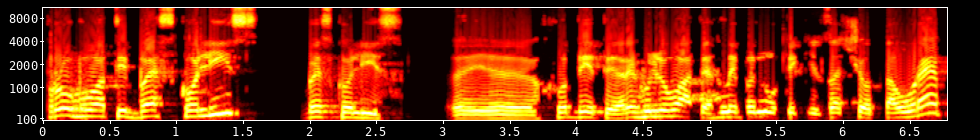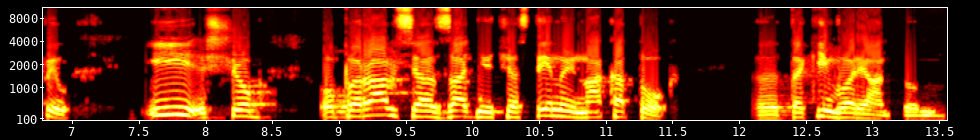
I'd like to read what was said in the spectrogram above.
пробувати без коліс, без коліс е, ходити, регулювати глибину тільки за счет таурепів, і щоб опирався задньою частиною на каток. Е, таким варіантом,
